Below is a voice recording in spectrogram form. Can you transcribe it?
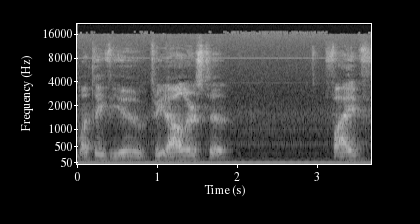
monthly view, three dollars to five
